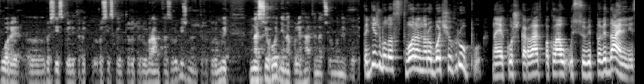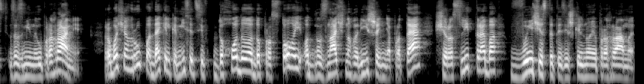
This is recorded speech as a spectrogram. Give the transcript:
твори е, російської літератури російської літератури в рамках зарубіжної літератури, ми на сьогодні наполягати на цьому не будемо. Тоді ж було створено робочу групу, на яку Шкарлет поклав усю відповідальність за зміни у програмі. Робоча група декілька місяців доходила до простого й однозначного рішення про те, що розслід треба вичистити зі шкільної програми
